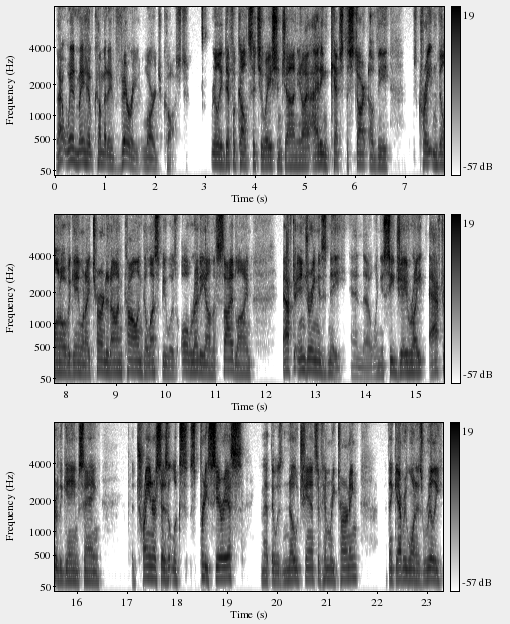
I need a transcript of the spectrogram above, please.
that win may have come at a very large cost really difficult situation, John. You know, I, I, didn't catch the start of the Creighton Villanova game. When I turned it on, Colin Gillespie was already on the sideline after injuring his knee. And uh, when you see Jay Wright after the game saying the trainer says it looks pretty serious and that there was no chance of him returning, I think everyone is really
